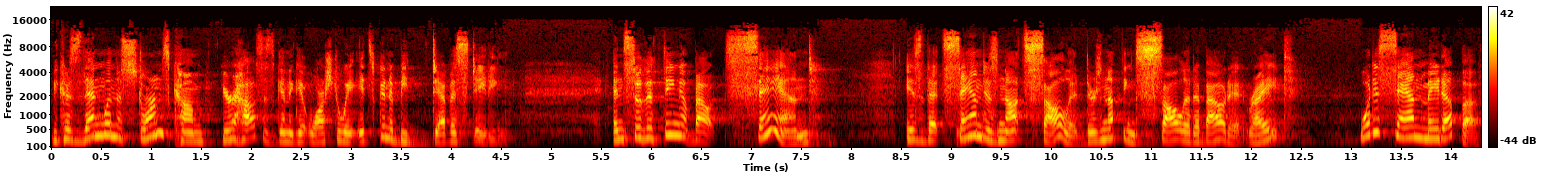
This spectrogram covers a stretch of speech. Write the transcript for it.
because then when the storms come, your house is going to get washed away. It's going to be devastating. And so the thing about sand is that sand is not solid. There's nothing solid about it, right? What is sand made up of?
